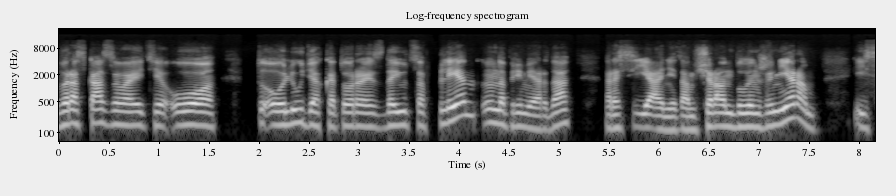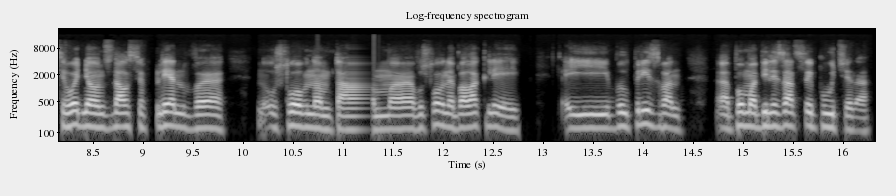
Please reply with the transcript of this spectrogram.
вы рассказываете о, о людях, которые сдаются в плен, ну, например, да, россияне, там, вчера он был инженером, и сегодня он сдался в плен в условном там, э, в условной Балаклее, и был призван э, по мобилизации Путина.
